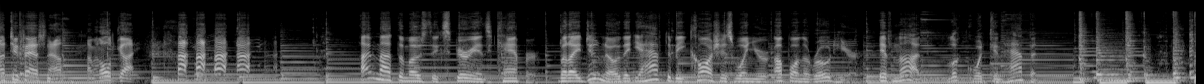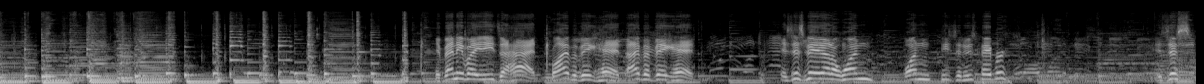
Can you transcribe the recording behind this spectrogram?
Not too fast now. I'm an old guy. I'm not the most experienced camper, but I do know that you have to be cautious when you're up on the road here. If not, look what can happen. If anybody needs a hat, well, I have a big head. I have a big head. Is this made out of one one piece of newspaper? Is this?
